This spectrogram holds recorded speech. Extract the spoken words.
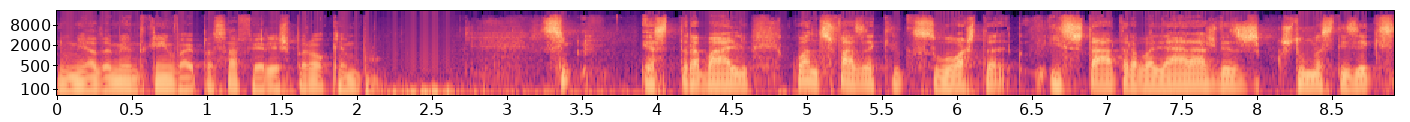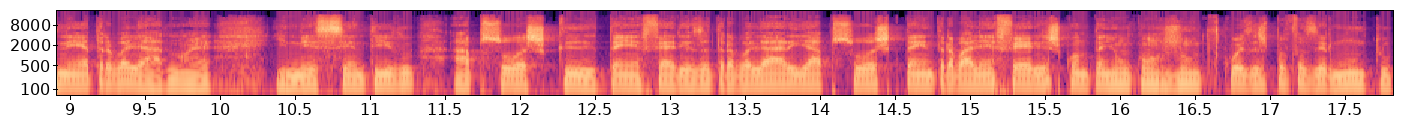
nomeadamente quem vai passar férias para o campo. Sim, esse trabalho, quando se faz aquilo que se gosta e se está a trabalhar, às vezes costuma-se dizer que isso nem é trabalhar, não é? E nesse sentido, há pessoas que têm férias a trabalhar e há pessoas que têm trabalho em férias quando têm um conjunto de coisas para fazer muito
